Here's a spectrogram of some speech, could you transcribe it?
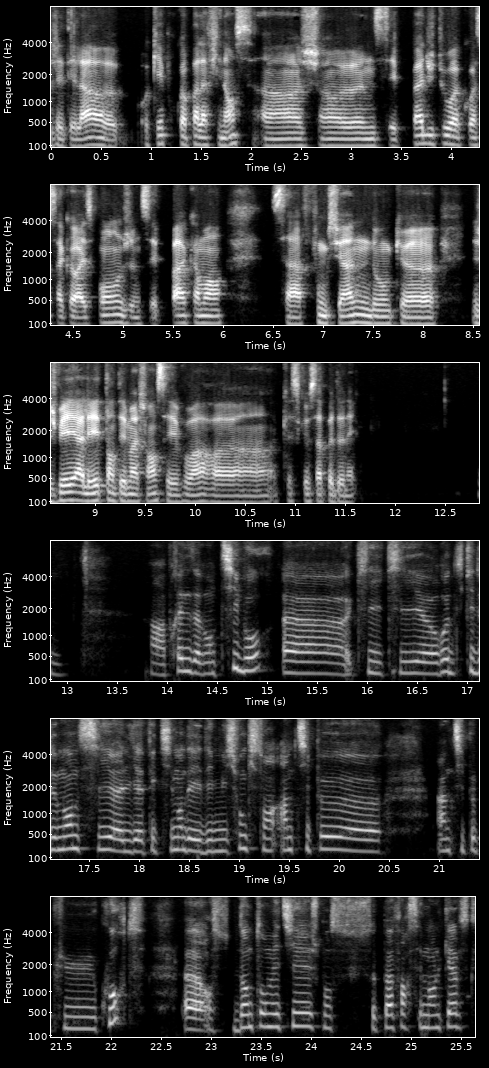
j'étais là, «OK, pourquoi pas la finance?» je ne sais pas du tout à quoi ça correspond, je ne sais pas comment ça fonctionne, donc je vais aller tenter ma chance et voir, qu'est-ce que ça peut donner. Alors après, nous avons Thibaut, qui demande si, heu, il y a effectivement des des missions qui sont un petit peu, heu, un petit peu plus courtes. S dans ton métier, je pense que c'est pas forcément le cas parce que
